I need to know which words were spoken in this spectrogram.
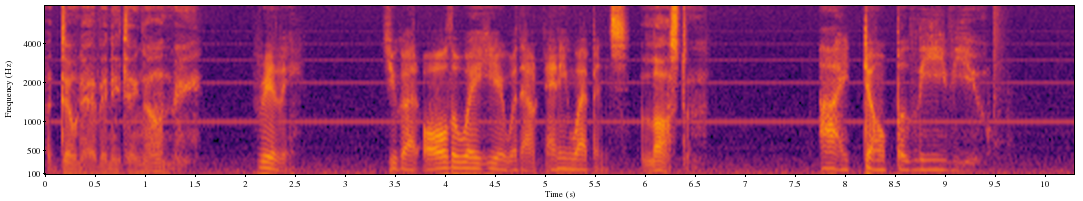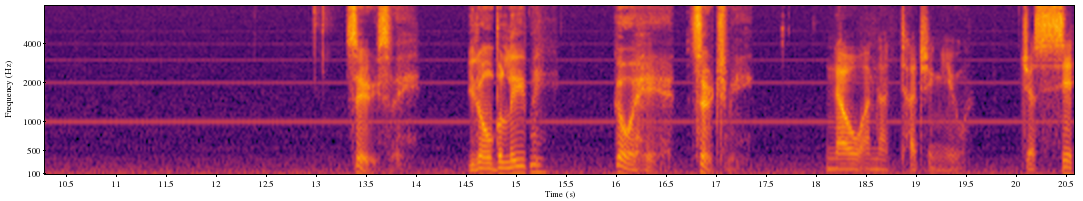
I don't have anything on me. Really. You got all the way here without any weapons. Lost them. I don't believe you. Seriously. You don't believe me? Go ahead. Search me. No, I'm not touching you. Just sit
